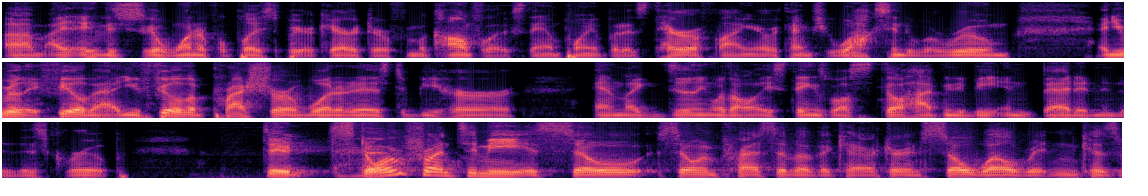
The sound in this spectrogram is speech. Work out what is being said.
Um, I think this is a wonderful place to put your character from a conflict standpoint, but it's terrifying every time she walks into a room and you really feel that. You feel the pressure of what it is to be her and like dealing with all these things while still having to be embedded into this group. Dude, Stormfront to me is so so impressive of a character and so well written because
